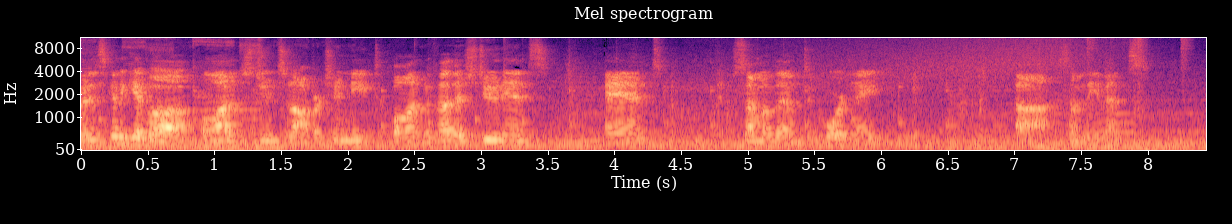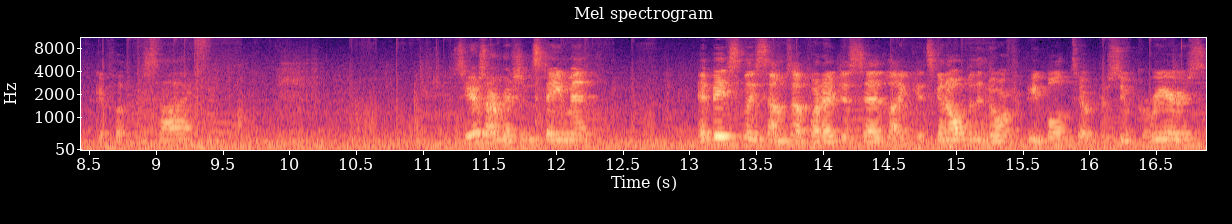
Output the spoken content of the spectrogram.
but it's going to give a, a, lot of the students an opportunity to bond with other students and some of them to coordinate uh, some of the events. Good flip the slide. So here's our mission statement. It basically sums up what I just said. Like it's going to open the door for people to pursue careers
